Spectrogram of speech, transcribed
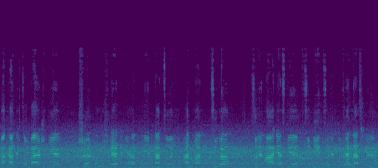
man kann sich zum Beispiel ein Schild und ein Schwert in die Hand nehmen. Dazu hat man Zugang zu den Magier-Skills sowie zu den Defender-Skills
